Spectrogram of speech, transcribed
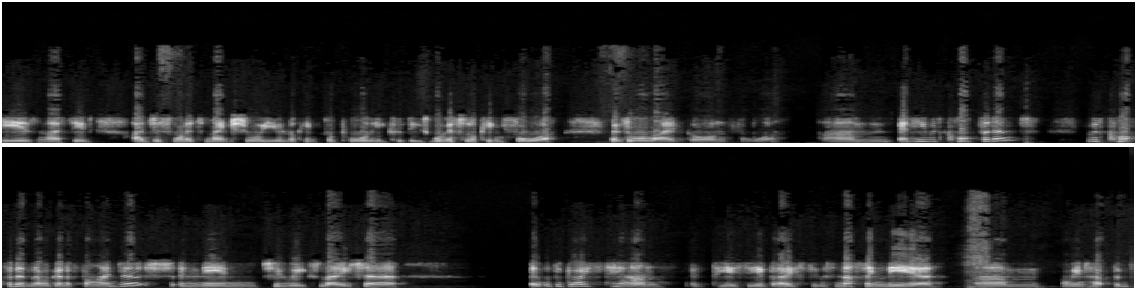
tears, and I said, I just wanted to make sure you're looking for Paulie because he's worth looking for. That's all I'd gone for. Um, and he was confident. He was confident they were going to find it. And then two weeks later, it was a ghost town at Pearce Air Base. There was nothing there. Um, I went up and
